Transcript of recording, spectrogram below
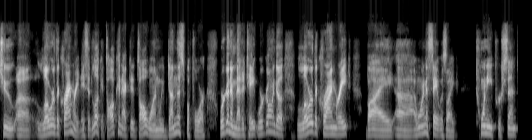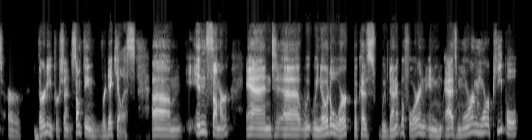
To uh, lower the crime rate, they said, "Look, it's all connected. It's all one. We've done this before. We're going to meditate. We're going to lower the crime rate by, uh, I want to say it was like twenty percent or 30%, something ridiculous um, in summer and uh, we, we know it'll work because we've done it before and, and as more and more people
